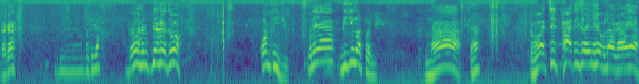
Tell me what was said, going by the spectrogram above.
કાકા? બદલા. દસ રૂપિયા હે જો કોમ થઈ ગયું? એટલે બીજી નોટ પડી. ના. હા? વચ્ચે જ ફાટી જયેલી એવું લાગે અહીંયા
